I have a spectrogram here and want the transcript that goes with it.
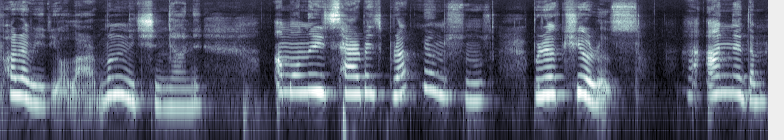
para veriyorlar. Bunun için yani. Ama onları hiç serbest bırakmıyor musunuz? Bırakıyoruz. Ha, anladım.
